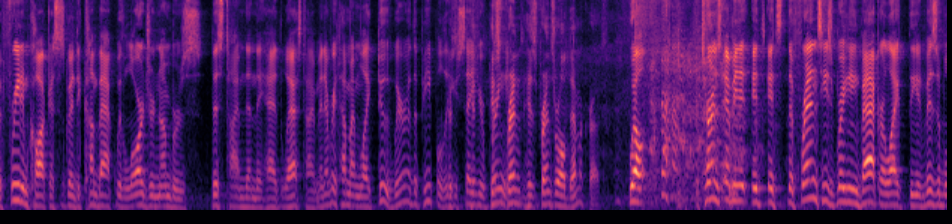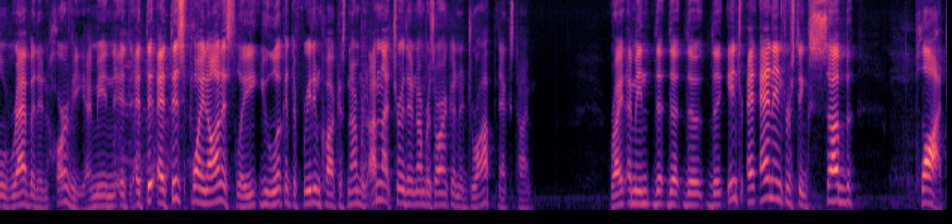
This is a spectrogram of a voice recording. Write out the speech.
the Freedom Caucus is going to come back with larger numbers this time than they had last time. And every time I'm like, dude, where are the people that you say you're his, bringing? friend, his friends are all Democrats. Well, it turns. I mean, it, it, it's the friends he's bringing back are like the invisible rabbit and Harvey. I mean, it, at, at this point, honestly, you look at the Freedom Caucus numbers. I'm not sure their numbers aren't going to drop next time, right? I mean, the the the the inter- an interesting subplot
